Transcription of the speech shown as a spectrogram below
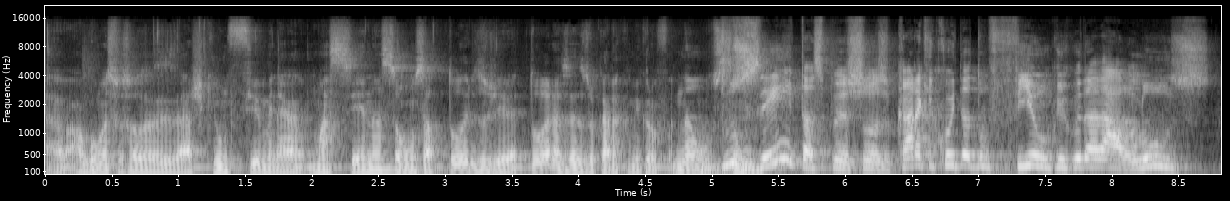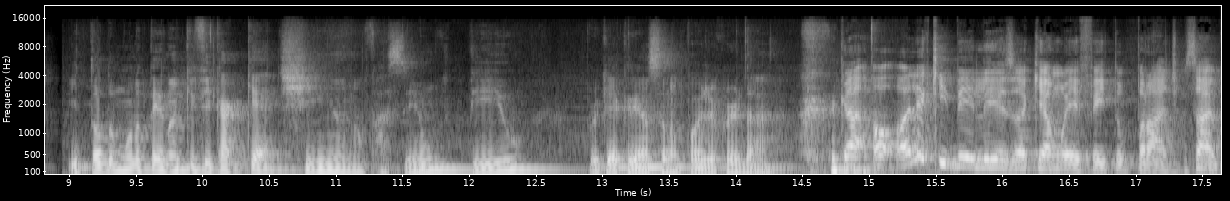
Algumas pessoas às vezes acham que um filme, né, uma cena são os atores, o diretor, às vezes o cara com o microfone. Não, são 200 pessoas, o cara que cuida do fio, que cuida da luz. E todo mundo tendo que ficar quietinho, não fazer um pio porque a criança não pode acordar. Cara, olha que beleza que é um efeito prático, sabe?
